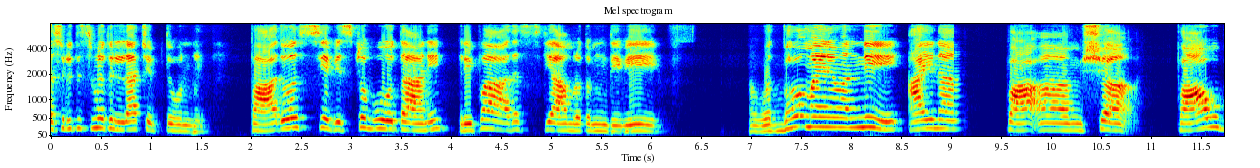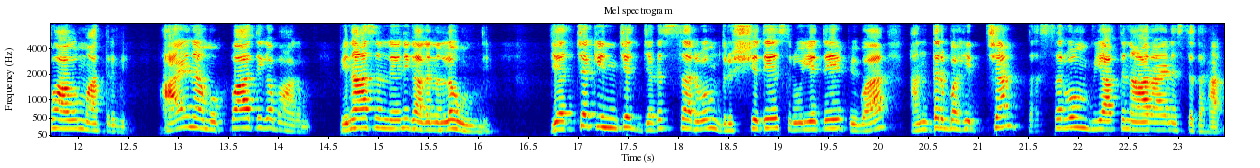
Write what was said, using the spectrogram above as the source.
శృతి స్మృతుల్లా చెప్తూ ఉన్నాయి పాదోస్య విశ్వభూతాని త్రిపాదస్యామృతం దివి. ఉద్భవమైనవన్నీ ఆయన పా పావు భాగం మాత్రమే. ఆయన ముప్పాతిగా భాగం. వినాశం లేని గగనంలో ఉంది. యచ్చకించిత్ జగత్సర్వం దృశ్యతే శ్రూయతే పివ అంతర్బహిత్యం తత్సర్వం వ్యాప్తి నారాయణ స్థిత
